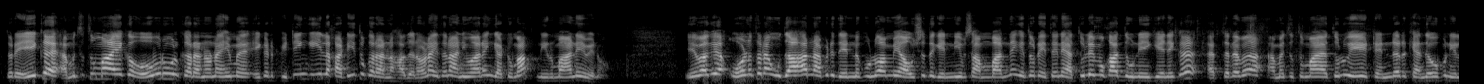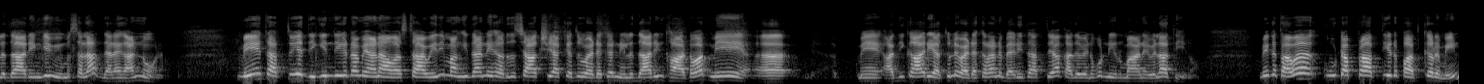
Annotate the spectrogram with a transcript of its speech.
ඒතර ඒක ඇමතිතුමා ඒක ඕවර්රූල් කරන්න ඕන. එහෙම ඒකට පිටින් ගිහිල්ලා කටයුතු කරන්න හදනවා නම් එතන අනිවාර්යෙන් ගැටුමක් නිර්මාණය වෙනවා. ඒ වගේ ඕනතරම් උදාහරණ අපිට දෙන්න පුළුවන් මේ ඖෂධ ගෙන්වීම සම්බන්ධයෙන්. ඒතකොට එතන ඇතුලේ මොකක්ද උනේ කියන එක ඇත්තටම ඇමතිතුමා ඇතුළු ඒ ටෙන්ඩර් කැඳවපු නිලධාරීන්ගේ විමසලා දැනගන්න ඕන. මේ තත්ත්වය දිගින් දිගටම යන අවස්ථාවේදී මම හිතන්නේ හෘද සාක්ෂියක් ඇතුව වැඩ කරන නිලධාරීන් කාටවත් මේ මේ අධිකාරිය ඇතුලේ වැඩ කරන්න බැරි තත්ත්වයක් අද වෙනකොට නිර්මාණය වෙලා තියෙනවා. මේක තව කූට ප්‍රාප්තියට පත් කරමින්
